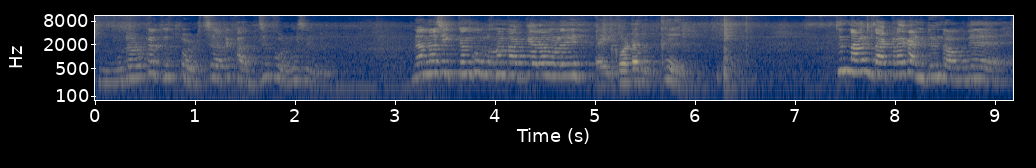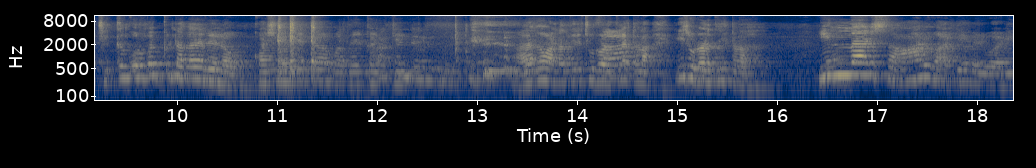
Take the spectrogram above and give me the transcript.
ചൂടോടൊക്കെ പൊടിച്ചാൽ കജ്ജ് പൊള്ളും ചെയ്യും. എന്നാ ചിക്കൻ കുറുമ ഉണ്ടാക്കിയാലോ നമ്മൾ ആയിക്കോട്ടെ ഇത് ഇന്നാൾ ഉണ്ടാക്കണേ ചിക്കൻ കുറുമ്പൊക്കെ ഉണ്ടാക്കാൻ അറിയാലോ. കശുവണ്ടിയൊക്കെ വെറുതെ കയ്യിലുണ്ട്. അതൊക്കെ വെള്ളത്തിൽ ചൂടുവെള്ളത്തിൽ ഇട്ടടാ ഈ ചൂടുവെള്ളത്തിൽ ഇട്ടടാ ഇന്നാണ് സാറ് കാട്ടിയ പരിപാടി.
